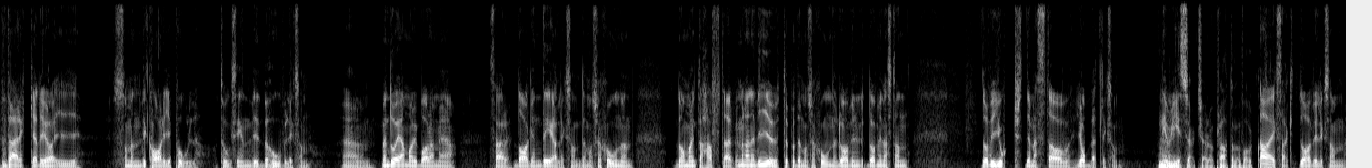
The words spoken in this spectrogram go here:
verkade jag i som en vikariepool och togs in vid behov liksom. Eh, men då är man ju bara med så här, dagen D, liksom, demonstrationen. Då har man inte haft där. Jag menar när vi är ute på demonstrationer då har vi, då har vi nästan då har vi gjort det mesta av jobbet liksom. Ni researchar och pratar med folk? ja, exakt. Då har vi liksom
